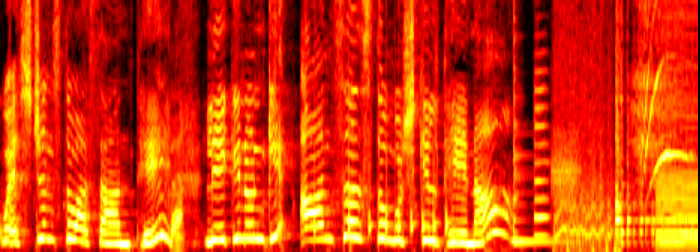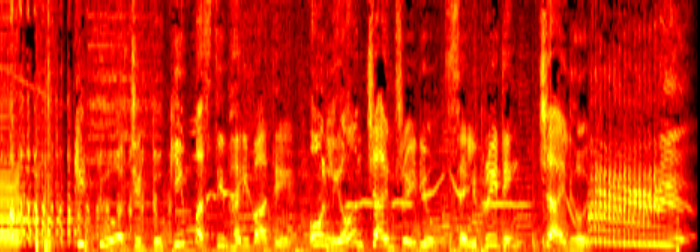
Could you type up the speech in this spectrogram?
क्वेश्चंस तो आसान थे लेकिन उनके आंसर्स तो मुश्किल थे ना। किट्टू और चिट्टू की मस्ती भरी बातें only on child radio celebrating childhood Игоря!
